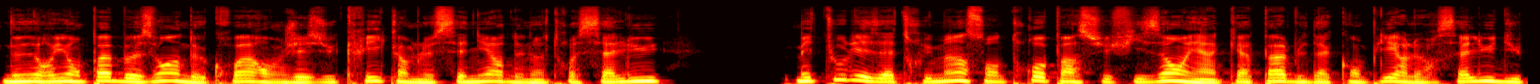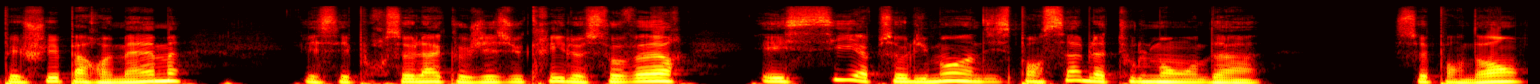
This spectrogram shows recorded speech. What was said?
nous n'aurions pas besoin de croire en Jésus-Christ comme le Seigneur de notre salut, mais tous les êtres humains sont trop insuffisants et incapables d'accomplir leur salut du péché par eux-mêmes, et c'est pour cela que Jésus-Christ le Sauveur est si absolument indispensable à tout le monde. Cependant,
